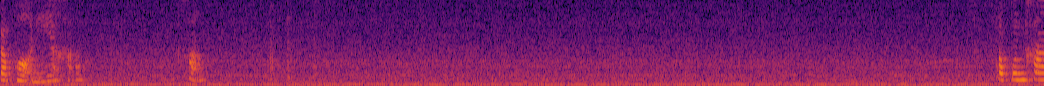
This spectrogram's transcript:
กับห่อนี้อะค่ะ ค่ะขอบคุณค่ะ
